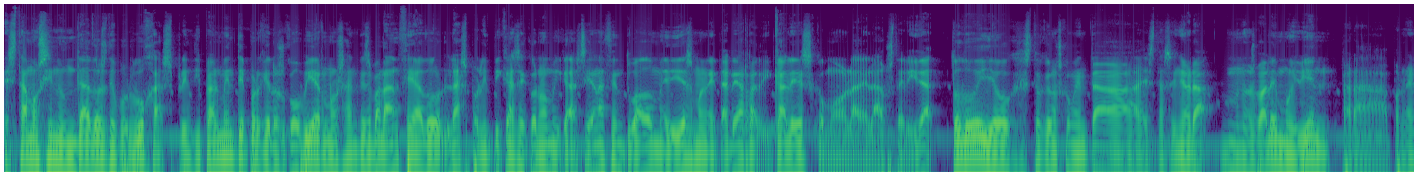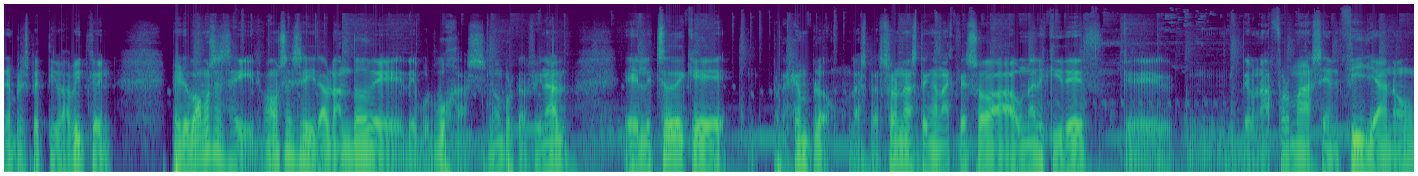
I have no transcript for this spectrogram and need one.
Estamos inundados de burbujas, principalmente porque los gobiernos han desbalanceado las políticas económicas y han acentuado medidas monetarias radicales como la de la austeridad. Todo ello, esto que nos comenta esta señora, nos vale muy bien para poner en perspectiva Bitcoin. Pero vamos a seguir, vamos a seguir hablando de, burbujas, ¿no? Porque al final el hecho de que, por ejemplo, las personas tengan acceso a una liquidez que de una forma sencilla, ¿no?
